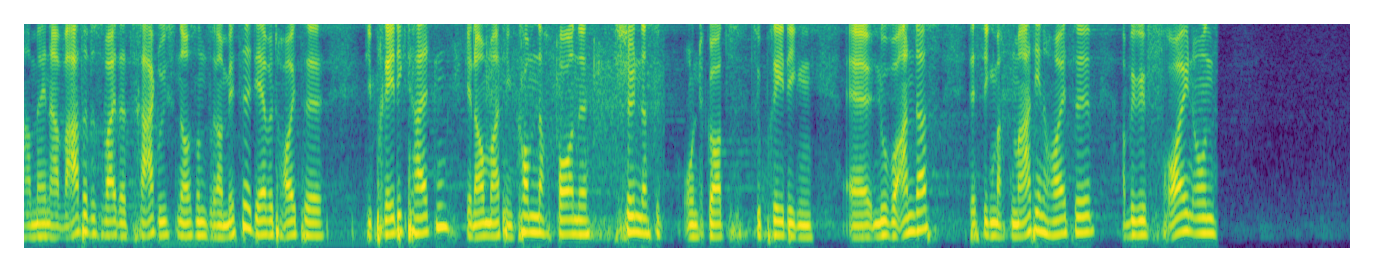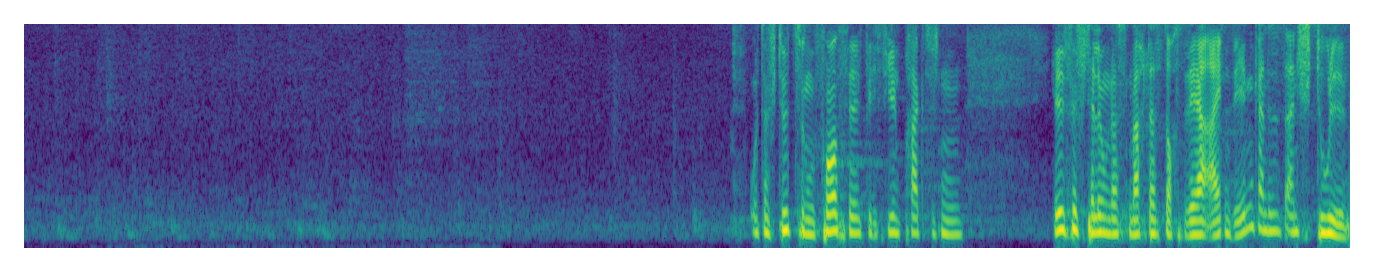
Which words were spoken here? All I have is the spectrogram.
Amen. Erwartet es weiter Trag. Grüßen aus unserer Mitte. Der wird heute die Predigt halten. Genau, Martin, komm nach vorne. Schön, dass du und Gott zu predigen äh, nur woanders. Deswegen macht Martin heute. Aber wir freuen uns. Unterstützung im Vorfeld für die vielen praktischen Hilfestellungen. Das macht das doch sehr eigen sehen kann. Das ist ein Stuhl.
